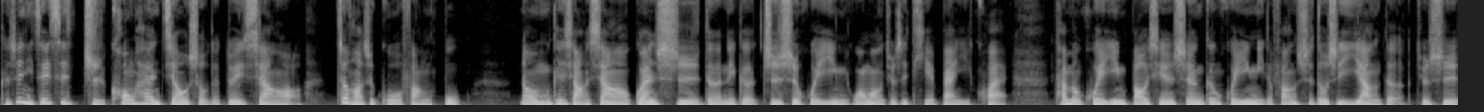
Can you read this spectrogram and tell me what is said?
可是你这次指控和交手的对象哦，正好是国防部。那我们可以想象哦，官事的那个制式回应，往往就是铁板一块。他们回应包先生跟回应你的方式都是一样的，就是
